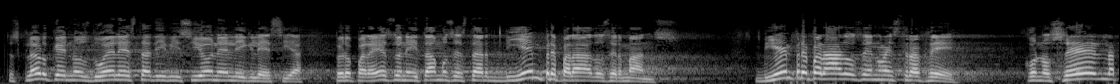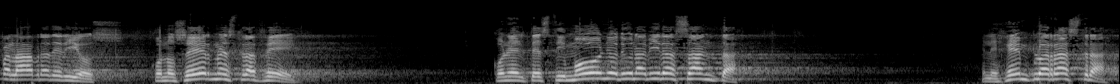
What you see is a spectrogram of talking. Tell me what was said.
Entonces, claro que nos duele esta división en la iglesia, pero para eso necesitamos estar bien preparados, hermanos, bien preparados en nuestra fe, conocer la palabra de Dios, conocer nuestra fe, con el testimonio de una vida santa. El ejemplo arrastra.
